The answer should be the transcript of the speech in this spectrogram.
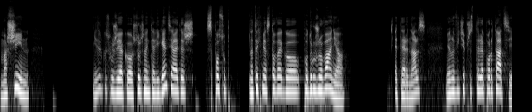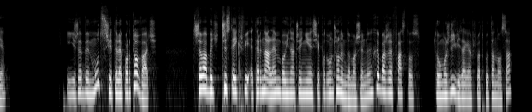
Machine nie tylko służy jako sztuczna inteligencja, ale też sposób natychmiastowego podróżowania Eternals, mianowicie przez teleportację. I żeby móc się teleportować, trzeba być czystej krwi Eternalem, bo inaczej nie jest się podłączonym do maszyny, chyba że Fastos to umożliwi, tak jak w przypadku Thanosa.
